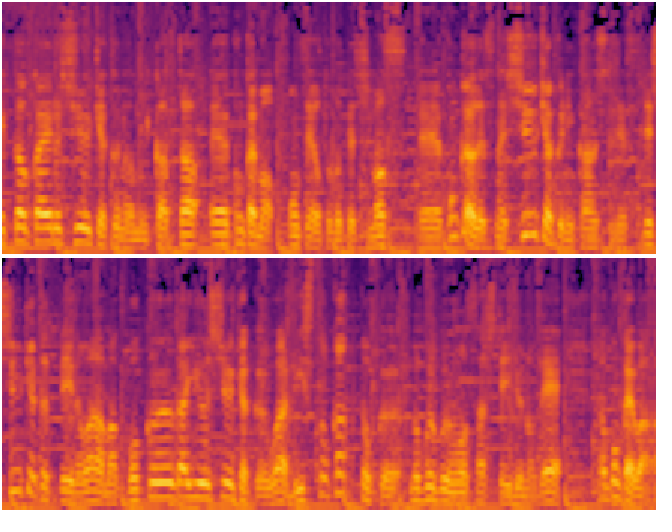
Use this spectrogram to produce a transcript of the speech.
結果を変える集客の見方、えー、今回も音声をお届けします、えー、今回はですね集客に関してです。で集客っていうのは、まあ、僕が言う集客はリスト獲得の部分を指しているので、まあ、今回は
